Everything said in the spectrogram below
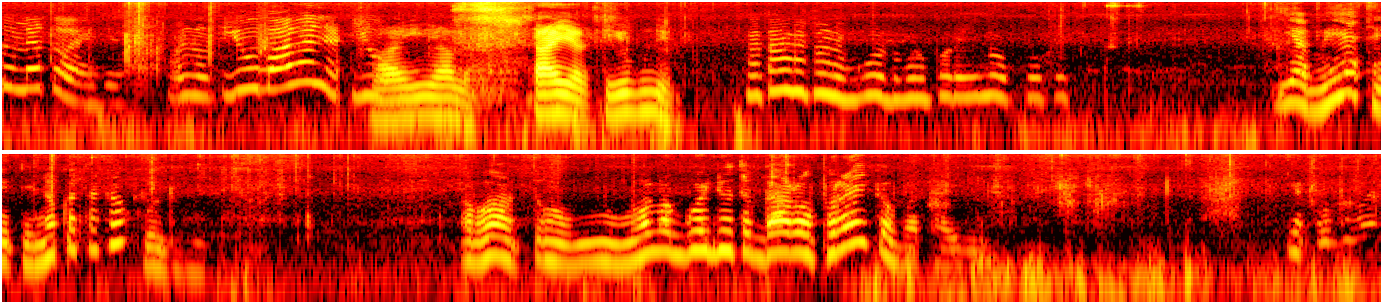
તું લેતો આવજે. ઓલું ટ્યુબ આવે ને ટ્યુબ હા ટાયર ટ્યુબની તાણે તાણે ગોડવા પડે એનો પોતે ગયો મેં થતી ન કરતા તો ગોડવું હવે તો ગોડ્યું તો ગારો ભરાઈ ગયો બતાવી એ ભગવાન.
